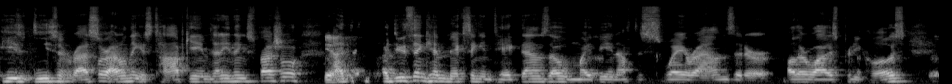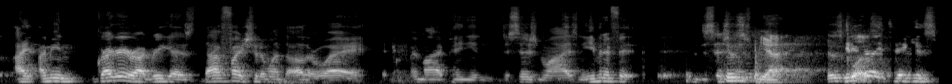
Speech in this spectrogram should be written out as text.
he's a decent wrestler. I don't think his top game is anything special. Yeah. I, I do think him mixing in takedowns though might be enough to sway rounds that are otherwise pretty close. I, I mean Gregory Rodrigues that fight should have went the other way in my opinion decision wise and even if it the decision was, yeah it was he close. didn't really take his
